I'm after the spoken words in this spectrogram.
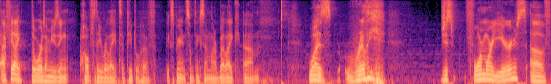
I feel like the words I'm using hopefully relate to people who have experienced something similar, but like, um, was really just four more years of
